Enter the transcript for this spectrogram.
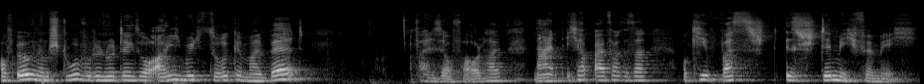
auf irgendeinem Stuhl, wo du nur denkst, oh, eigentlich möchte ich zurück in mein Bett. Weil es ja auch Faulheit. Nein, ich habe einfach gesagt, okay, was ist stimmig für mich?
